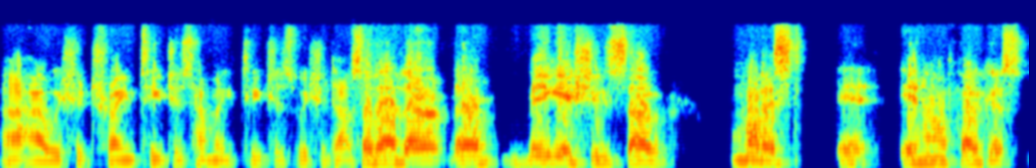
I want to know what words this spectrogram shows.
Uh, how we should train teachers, how many teachers we should have. So there, there, there are big issues. So modest in, in our focus.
